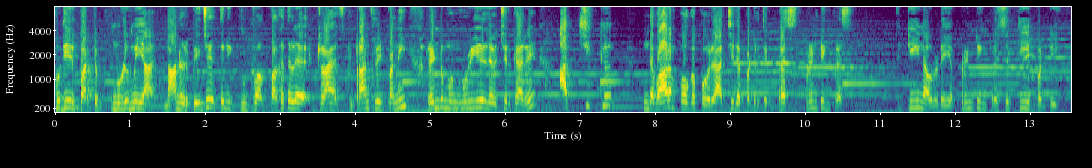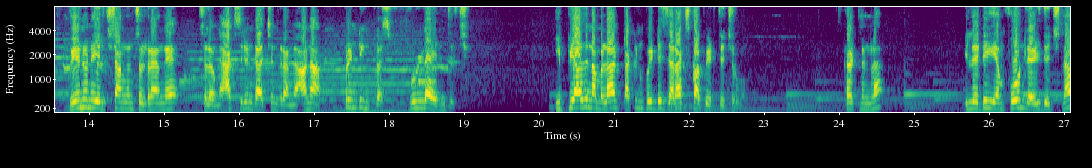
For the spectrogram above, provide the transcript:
புதிய பாட்டு முழுமையா நானூறு பேஜ் எத்தனை பக்கத்துல டிரான்ஸ்லேட் பண்ணி ரெண்டு மூணு மொழிகளில் வச்சிருக்காரு அச்சுக்கு இந்த வாரம் போக போகுது அச்சிடப்பட்டிருக்கு ப்ரெஸ் பிரிண்டிங் ப்ரெஸ் திடீர்னு அவருடைய பிரிண்டிங் ப்ரெஸ் தீயை பற்றி வேணும்னு எரிச்சாங்கன்னு சொல்கிறாங்க சிலவங்க ஆக்சிடென்ட் ஆச்சுன்றாங்க. ஆனால் பிரிண்டிங் ப்ரெஸ் ஃபுல்லாக எரிஞ்சிருச்சு. இப்பயாவது நம்மலாம் டக்குன்னு போயிட்டு ஜெராக்ஸ் காப்பி எடுத்து வச்சிருவோம். கரெக்டுங்களா இல்லாட்டி என் ஃபோனில் எழுதி வச்சுன்னா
